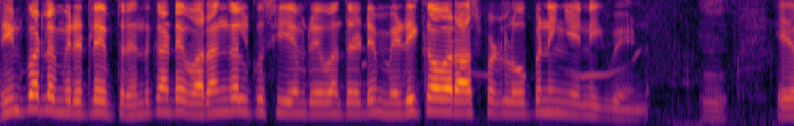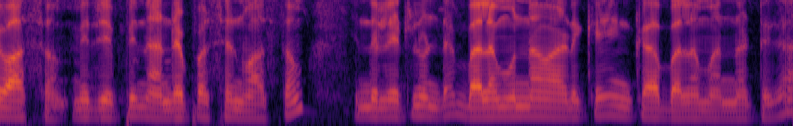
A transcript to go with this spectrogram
దీని పట్ల మీరు ఎట్లా చెప్తారు? ఎందుకంటే వరంగల్కు CM Revanth Reddy Medicover hospital opening చేయడానికి పోయిండు. ఇది వాస్తవం. మీరు చెప్పింది హండ్రెడ్ పర్సెంట్ వాస్తవం. ఇందులో ఎట్లుంటే బలం ఉన్న వాడికే ఇంకా బలం అన్నట్టుగా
